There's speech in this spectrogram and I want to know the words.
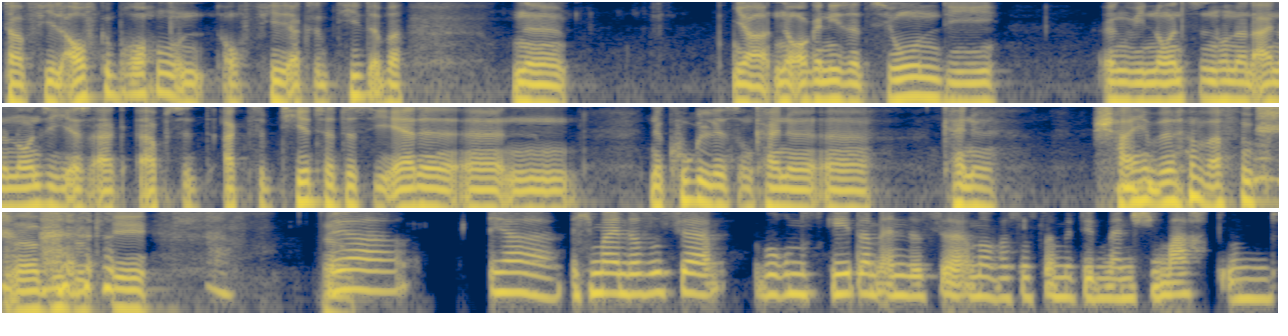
da viel aufgebrochen und auch viel akzeptiert, aber eine, ja, eine Organisation, die irgendwie 1991 erst akzeptiert hat, dass die Erde äh, eine Kugel ist und keine, äh, keine Scheibe, war für mich, na gut, okay. Ja. ja, ja. Ich meine, das ist ja, worum es geht am Ende, ist ja immer, was das dann mit den Menschen macht und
